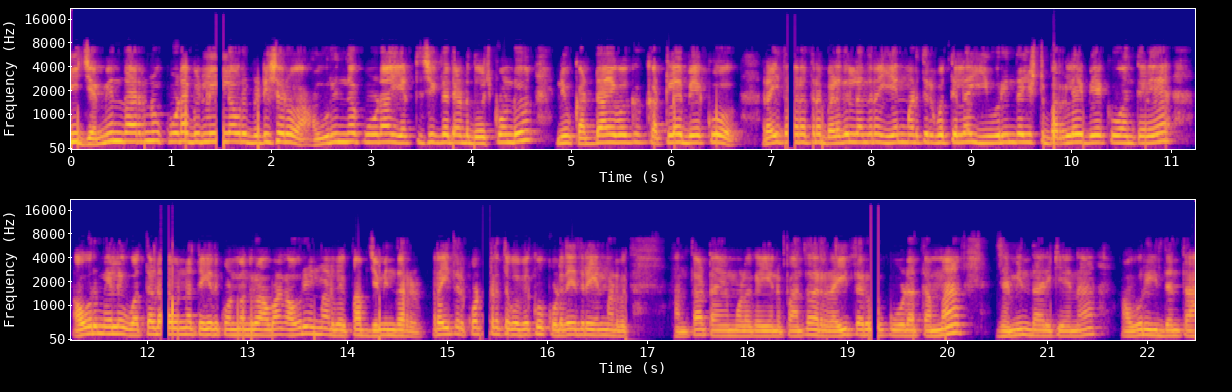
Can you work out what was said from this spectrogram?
ಈ ಜಮೀನ್ದಾರನು ಕೂಡ ಬಿಡ್ಲಿಲ್ಲ ಅವರು ಬ್ರಿಟಿಷರು. ಅವರಿಂದ ಕೂಡ ಎಷ್ಟು ಸಿಗ್ತದೆ ಅಷ್ಟು ದೋಚ್ಕೊಂಡು ನೀವು ಕಡ್ಡಾಯವಾಗಿ ಕಟ್ಟಲೇಬೇಕು ರೈತರ ಹತ್ರ ಬೆಳೆದಿಲ್ಲ ಅಂದ್ರೆ ಏನ್ ಮಾಡ್ತೀರಿ ಗೊತ್ತಿಲ್ಲ, ಇವರಿಂದ ಇಷ್ಟು ಬರಲೇಬೇಕು ಅಂತೇಳಿ ಅವ್ರ ಮೇಲೆ ಒತ್ತಡವನ್ನ ತೆಗೆದುಕೊಂಡು ಬಂದ್ರು. ಅವಾಗ ಅವ್ರು ಏನ್ ಮಾಡ್ಬೇಕು ಪಾಪ ಜಮೀನ್ದಾರರು? ರೈತರು ಕೊಟ್ಟರೆ ತಗೋಬೇಕು, ಕೊಡದೇ ಇದ್ರೆ ಏನ್ ಮಾಡ್ಬೇಕು? ಅಂತ ಟೈಮ್ ಒಳಗ ಏನಪ್ಪಾ ಅಂತಂದ್ರೆ ರೈತರು ಕೂಡ ತಮ್ಮ ಜಮೀನ್ದಾರಿಕೆಯನ್ನ ಅವರು ಇದ್ದಂತಹ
